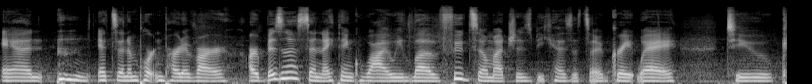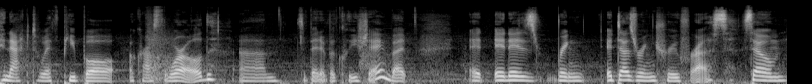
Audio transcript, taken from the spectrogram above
and it's an important part of our our business and i think why we love food so much is because it's a great way to connect with people across the world. Um, it's a bit of a cliche, but it, it is ring it does ring true for us. So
